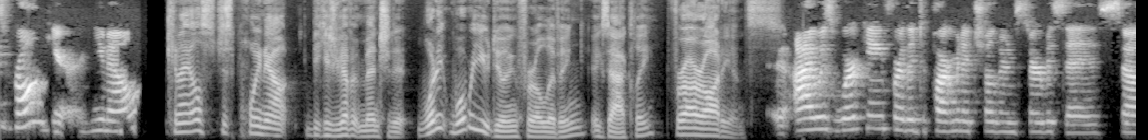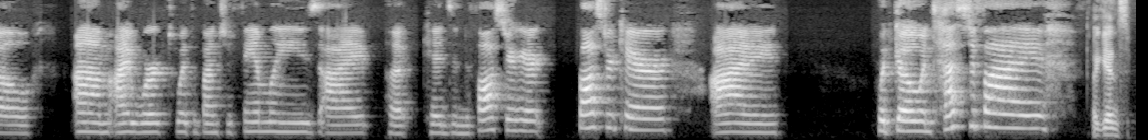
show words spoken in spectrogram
is wrong here, you know? Can I also just point out because you haven't mentioned it, what what were you doing for a living exactly for our audience? I was working for the Department of Children's Services, so um, I worked with a bunch of families. I put kids into foster care. Foster care. I would go and testify against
